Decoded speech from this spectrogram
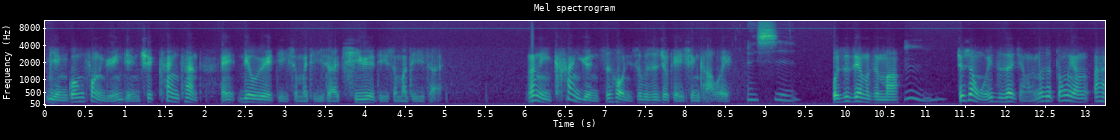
眼光放远一点，去看看？哎，六月底什么题材？七月底什么题材？那你看远之后，你是不是就可以先卡位？嗯，是，不是这样子吗？嗯，就像我一直在讲的那个东阳啊，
